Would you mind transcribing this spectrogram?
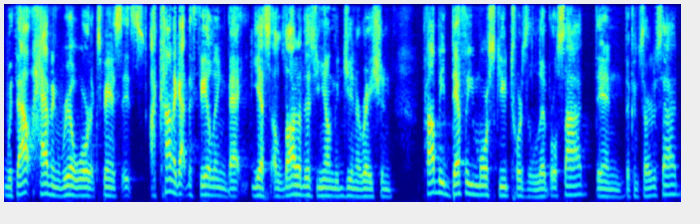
without having real world experience, it's. I kind of got the feeling that yes, a lot of this younger generation probably definitely more skewed towards the liberal side than the conservative side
